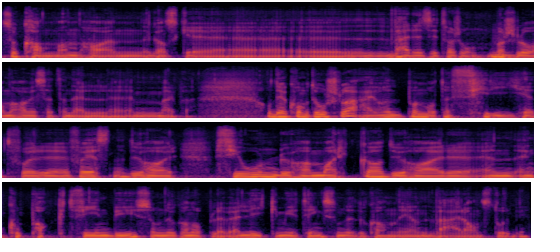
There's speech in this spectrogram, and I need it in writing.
så kan man ha en ganske uh, verre situasjon. Mm. Barcelona har vi sett en del uh, merke på det. Og det å komme til Oslo er jo på en måte en frihet for, eh, for gjestene. Du har fjorden, du har marka, du har en, en, kompakt, fin by som du kan oppleve like mye ting som det du kan i enhver annen storby.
